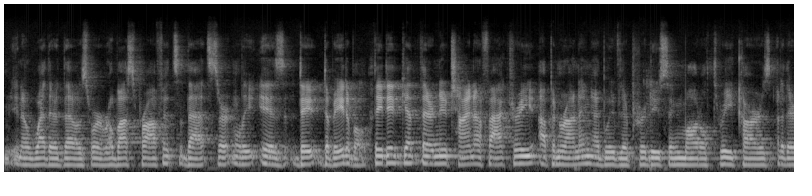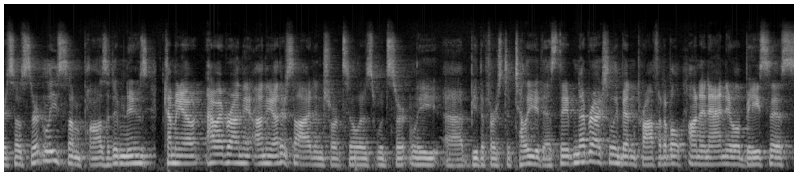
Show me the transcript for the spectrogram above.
you know whether those were robust profits. That certainly is de- debatable. They did get their new China factory up and running. I believe they're producing Model 3 cars out of there. So certainly some positive news coming out. However, on the on the other side, and short sellers would certainly uh, be the first to tell you this. They've never actually been profitable on an annual basis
